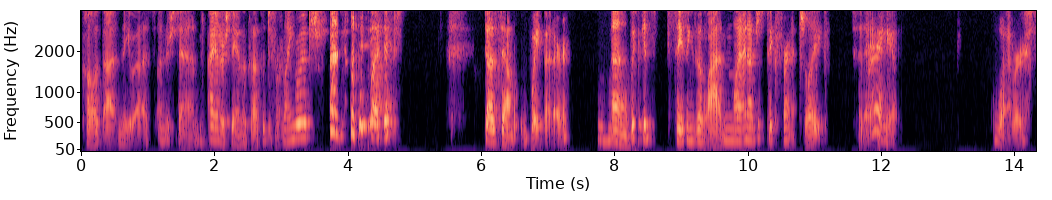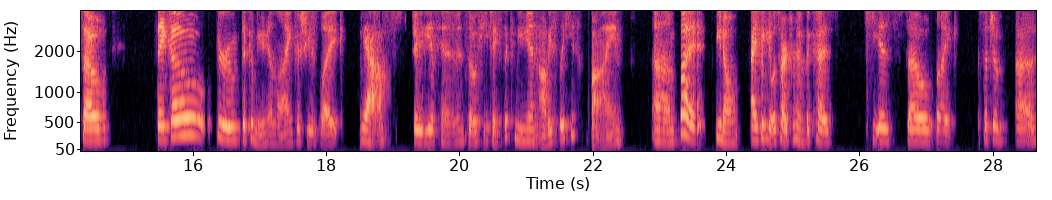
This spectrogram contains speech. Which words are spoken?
call it that in the US. Understand? I understand that that's a different language, but it does sound way better. Mhm. Um, we can say things in Latin. Why not just pick French like today? Right. Whatever. So they go through the communion line because she's like, Yeah. shady of him. And so he takes the communion. Obviously, he's fine. Um, but, you know, I think it was hard for him because he is so, like, such a, uh,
